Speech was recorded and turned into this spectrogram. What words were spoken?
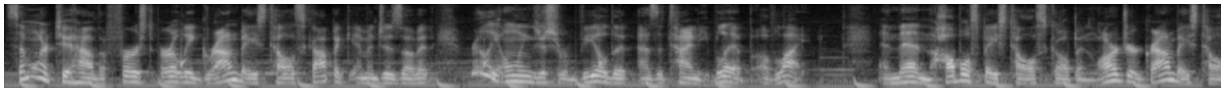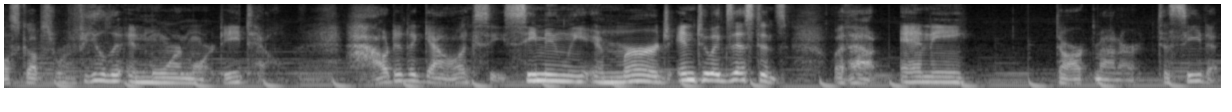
Similar to how the first early ground-based telescopic images of it really only just revealed it as a tiny blip of light. And then the Hubble Space Telescope and larger ground-based telescopes revealed it in more and more detail. How did a galaxy seemingly emerge into existence without any dark matter to seed it?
